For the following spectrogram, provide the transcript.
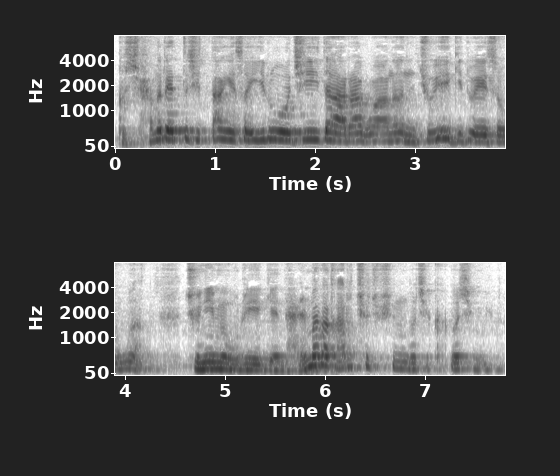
그것이 하늘의 뜻이 땅에서 이루어지다라고 하는 주의 기도에서 주님은 우리에게 날마다 가르쳐 주시는 것이 그것입니다.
